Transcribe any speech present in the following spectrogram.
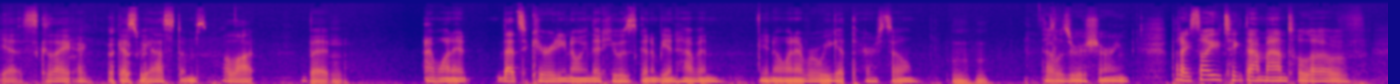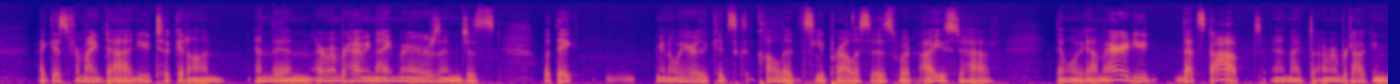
yes, because I, I guess we asked him a lot, but Yeah. I wanted that security, knowing that he was going to be in heaven, you know, whenever we get there. So hmm that was reassuring. But I saw you take that mantle of, I guess, for my dad, you took it on. And then I remember having nightmares and just what they you know, we hear the kids call it sleep paralysis, what I used to have. Then when we got married, you that stopped, and I, I remember talking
